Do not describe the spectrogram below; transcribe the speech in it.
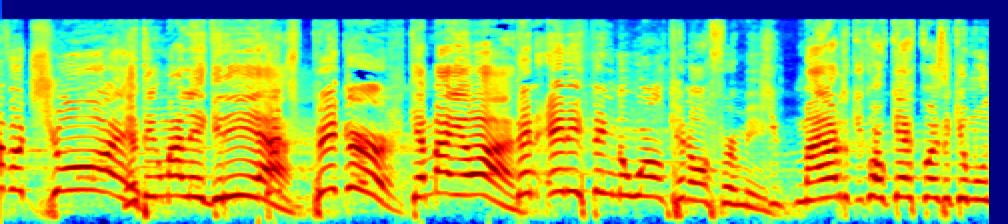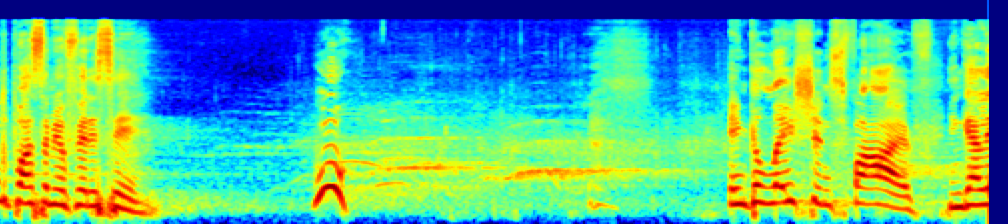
have a joy Eu tenho uma alegria that's bigger que é maior, than anything the world can offer me. que- maior do que qualquer coisa que o mundo possa me oferecer. Uh! In Galatians 5, Em, Gale-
